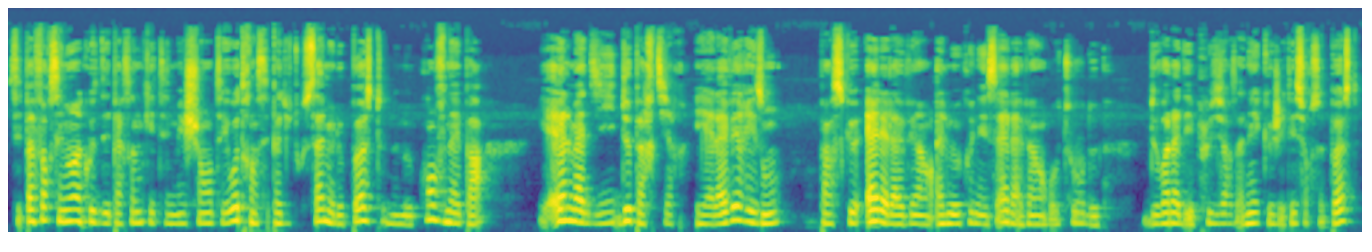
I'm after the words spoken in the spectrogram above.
C'est pas forcément à cause des personnes qui étaient méchantes et autres, hein, c'est pas du tout ça, mais le poste ne me convenait pas. Et elle m'a dit de partir. Et elle avait raison, parce que elle, elle avait elle me connaissait, elle avait un retour de, de voilà des plusieurs années que j'étais sur ce poste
